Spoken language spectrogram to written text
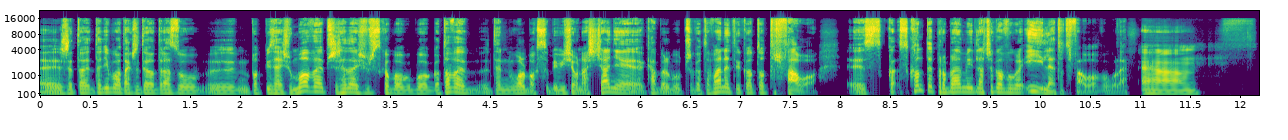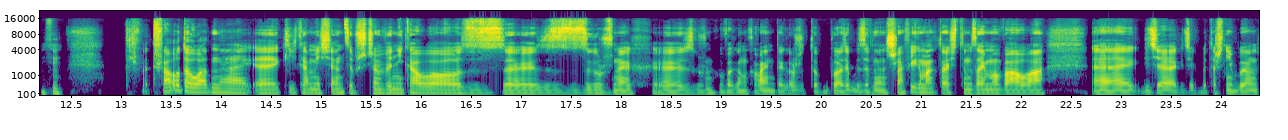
E, że to, to nie było tak, że ty od razu podpisałeś umowę, przyszedłeś, wszystko było, było gotowe, ten wallbox sobie wisiał na ścianie, kabel był przygotowany, tylko to trwało. Skąd te problemy i dlaczego w ogóle, i ile to trwało w ogóle? Um, Trwało to ładne e, kilka miesięcy, przy czym wynikało z, z, różnych, z różnych uwarunkowań tego, że to była jakby zewnętrzna firma, która się tym zajmowała, gdzie, gdzie jakby też nie byłem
